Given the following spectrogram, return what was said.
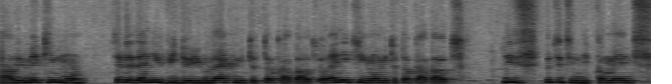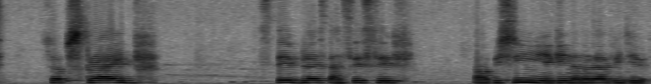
i'll be making more if there's any video you would like me to talk about or anything you want me to talk about please put it in the comments. Subscribe. Stay blessed and stay safe. I'll be seeing you again in another video.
